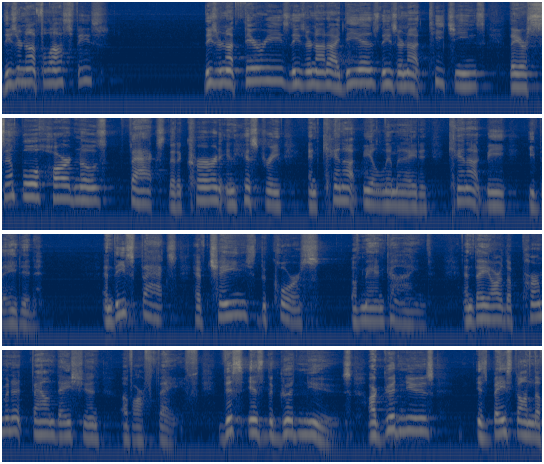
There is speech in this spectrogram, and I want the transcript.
These are not philosophies. These are not theories. These are not ideas. These are not teachings. They are simple, hard nosed facts that occurred in history and cannot be eliminated, cannot be evaded. And these facts have changed the course of mankind, and they are the permanent foundation of our faith. This is the good news. Our good news is based on the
